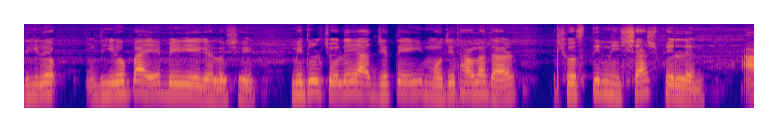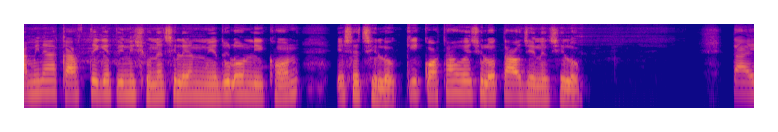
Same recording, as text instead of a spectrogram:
ধীরে ধীর পায়ে বেরিয়ে গেল সে। মৃদুল চলে যেতেই মজিদ হাওলাদার স্বস্তির নিঃশ্বাস ফেললেন। আমিনার কাছ থেকে তিনি শুনেছিলেন মৃদুল ও লিখন এসেছিল। কি কথা হয়েছিল তাও জেনেছিল। তাই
